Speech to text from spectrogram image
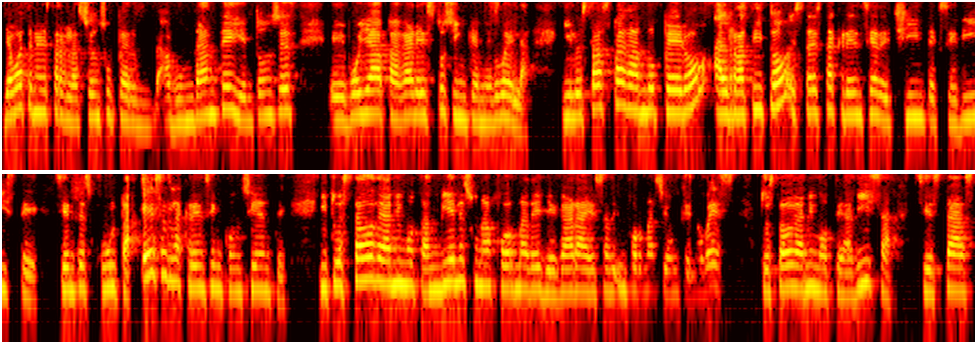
ya voy a tener esta relación súper abundante y entonces eh, voy a pagar esto sin que me duela. Y lo estás pagando, pero al ratito está esta creencia de chin, te excediste, sientes culpa. Esa es la creencia inconsciente. Y tu estado de ánimo también es una forma de llegar a esa información que no ves. Tu estado de ánimo te avisa si estás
